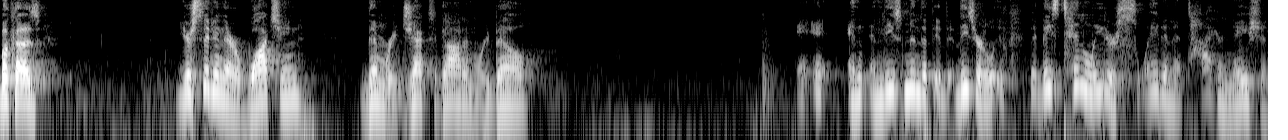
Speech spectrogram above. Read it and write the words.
Because you're sitting there watching them reject God and rebel and, and these men that these are these 10 leaders swayed an entire nation.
